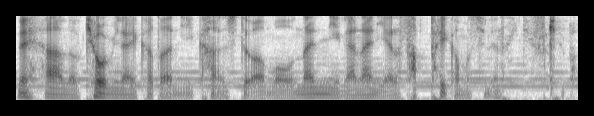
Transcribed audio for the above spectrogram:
ね、あの、興味ない方に関してはもう何が何やらさっぱりかもしれないんですけど。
